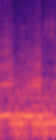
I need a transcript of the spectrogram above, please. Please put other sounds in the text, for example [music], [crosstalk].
Assalamualaikum warahmatullahi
